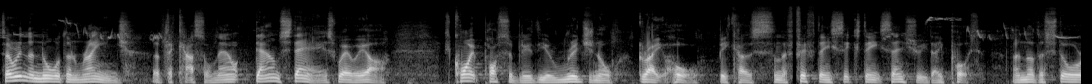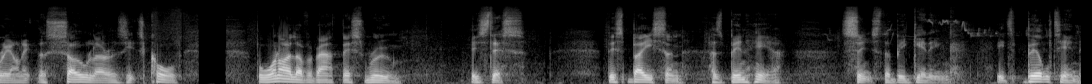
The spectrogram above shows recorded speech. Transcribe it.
So we're in the northern range of the castle. Now, downstairs where we are, it's quite possibly the original Great Hall because in the 15th, 16th century they put another story on it, the solar as it's called. But what I love about this room is this. This basin has been here since the beginning. It's built in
